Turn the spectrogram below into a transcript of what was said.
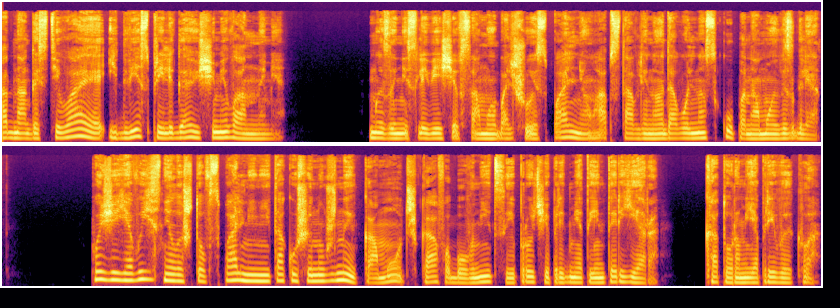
Одна гостевая и две с прилегающими ваннами. Мы занесли вещи в самую большую спальню, обставленную довольно скупо, на мой взгляд. Позже я выяснила, что в спальне не так уж и нужны комод, шкаф, обувницы и прочие предметы интерьера, к которым я привыкла.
